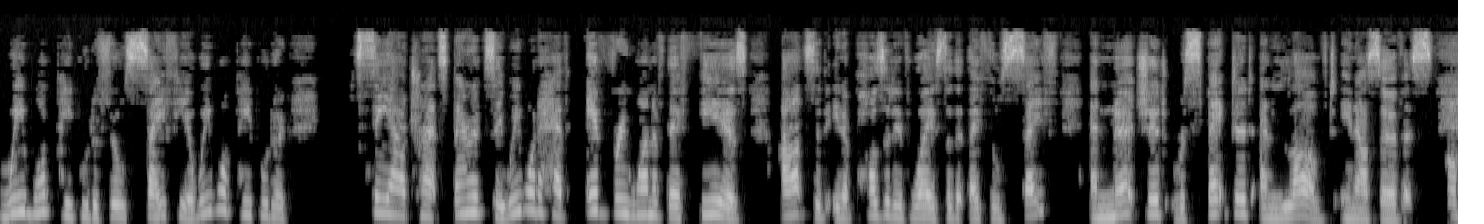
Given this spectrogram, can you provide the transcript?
we want people to feel safe here. We want people to see our transparency. We want to have every one of their fears answered in a positive way so that they feel safe and nurtured, respected and loved in our service. Oh,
